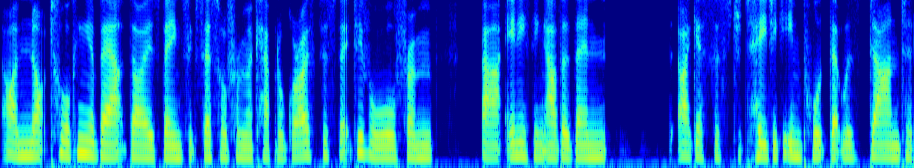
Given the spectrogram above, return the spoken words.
I'm not talking about those being successful from a capital growth perspective or from uh, anything other than, I guess, the strategic input that was done to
